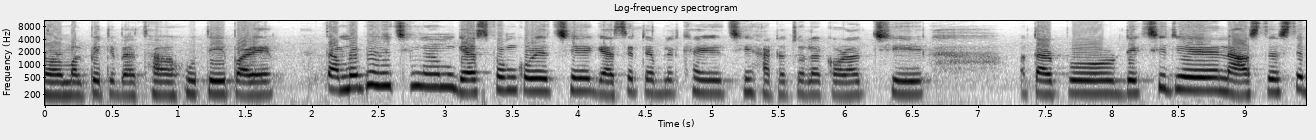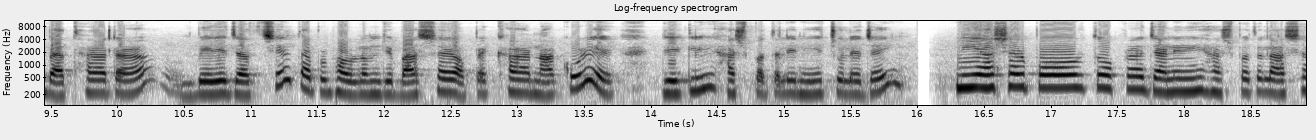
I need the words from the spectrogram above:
নর্মাল পেটে ব্যথা হতেই পারে। তো আমরা ভেবেছিলাম গ্যাস ফর্ম করেছে, গ্যাসের ট্যাবলেট খাইয়েছি, হাঁটাচলা করাচ্ছি। তারপর দেখছি যে না, আস্তে আস্তে ব্যথাটা বেড়ে যাচ্ছে। তারপর ভাবলাম যে বাসায় অপেক্ষা না করে ডিরেক্টলি হাসপাতালে নিয়ে চলে যাই। নিয়ে আসার পর তো আপনারা জানেনই, হাসপাতালে আসা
